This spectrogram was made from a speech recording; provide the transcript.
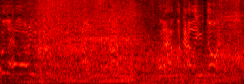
Who the hell are you? What the hell, what the hell are you doing?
